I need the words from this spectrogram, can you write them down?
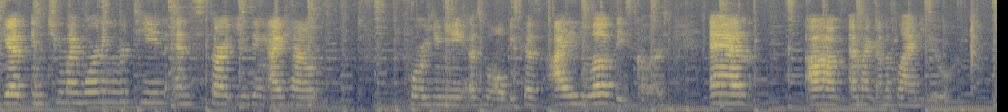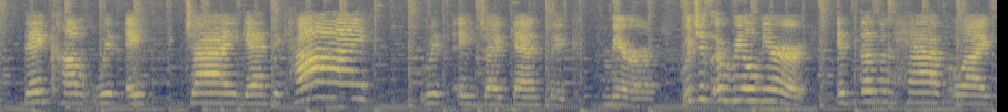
get into my morning routine and start using eyeshadow for uni as well because I love these colors. And um, am I gonna blind you? They come with a gigantic, hi! With a gigantic mirror, which is a real mirror. It doesn't have like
